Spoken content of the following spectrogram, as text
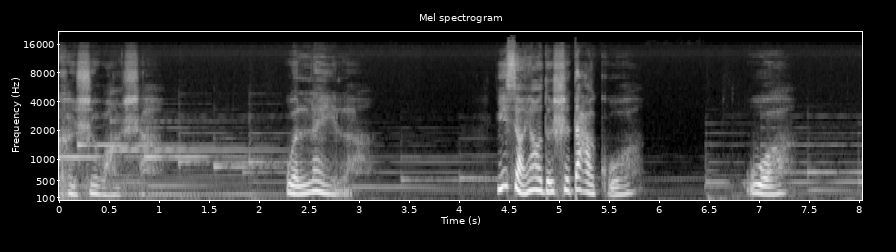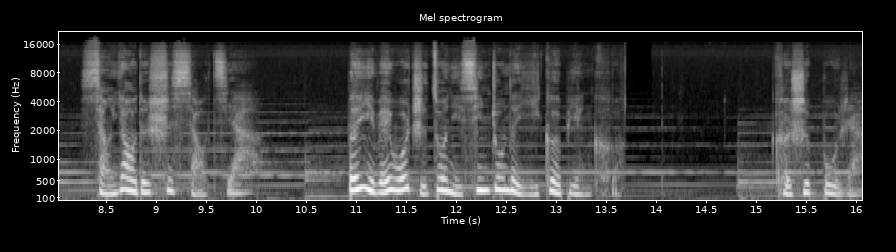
可是王上，我累了。你想要的是大国，我。想要的是小家，本以为我只做你心中的一个便可，可是不然。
